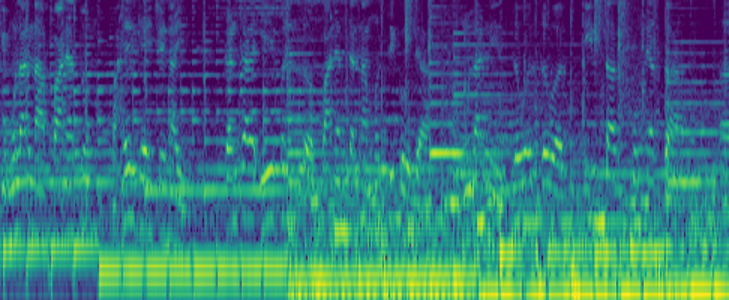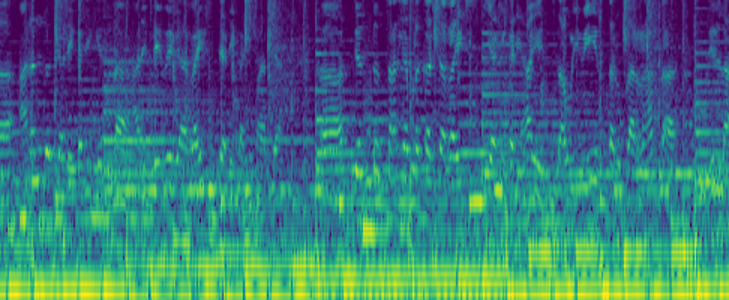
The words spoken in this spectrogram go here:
की मुलांना पाण्यातून बाहेर घ्यायचे नाही. कंटाळा येईपर्यंत पाण्यात त्यांना मस्ती करू द्या. मुलांनी जवळजवळ तीन तास पोहण्याचा आनंद त्या ठिकाणी घेतला आणि वेगवेगळ्या राईड्स त्या ठिकाणी मारल्या. अत्यंत चांगल्या प्रकारच्या राईड्स या ठिकाणी आहेत. सावळी विहीर तालुका राहता जिल्हा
